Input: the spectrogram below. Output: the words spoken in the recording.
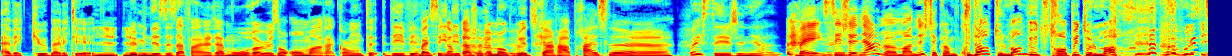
avec Cube, avec le, le ministre des Affaires amoureuses, on, on m'en raconte des vertes. Ben, c'est comme quand j'avais mon courrier du cœur à la presse. Là, euh, Oui, c'est génial. Ben, c'est génial, mais à un moment donné, j'étais comme, coudon, tout le monde veut-tu tromper tout le monde? oui, puis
